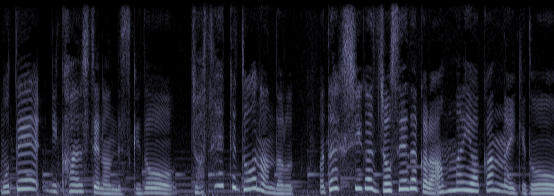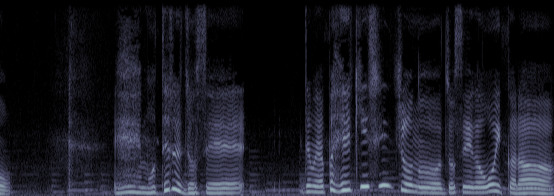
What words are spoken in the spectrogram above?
モテに関してなんですけど、女性ってどうなんだろう私が女性だからあんまりわかんないけど、えー、モテる女性。でもやっぱ平均身長の女性が多いから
